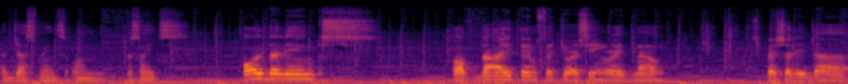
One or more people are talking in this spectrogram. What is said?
adjustments on the sights. All the links of the items that you are seeing right now, especially the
